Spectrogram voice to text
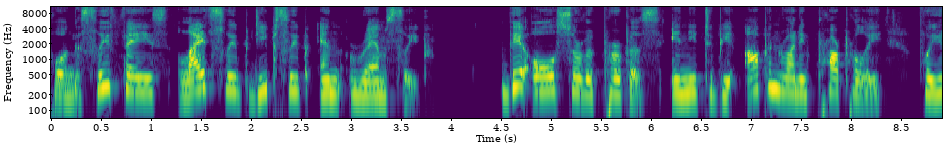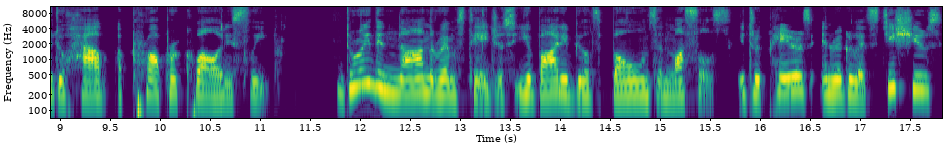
falling asleep phase, light sleep, deep sleep, and REM sleep. They all serve a purpose and need to be up and running properly for you to have a proper quality sleep. During the non-REM stages, your body builds bones and muscles. It repairs and regulates tissues.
